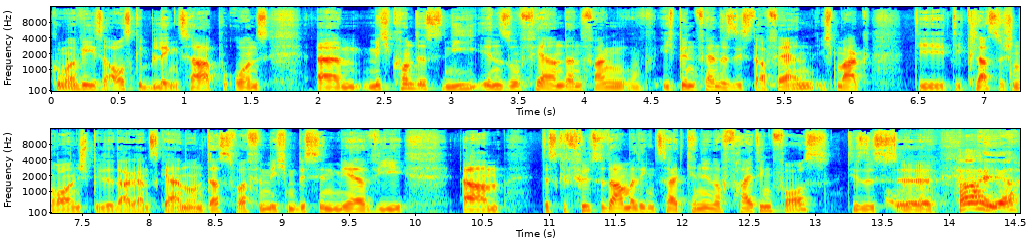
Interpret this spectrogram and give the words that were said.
guck mal, wie ich es ausgeblinkt habe. Und ähm, mich konnte es nie insofern dann fangen, ich bin Fantasy Star Fan, ich mag die, die klassischen Rollenspiele da ganz gerne und das war für mich ein bisschen mehr wie ähm, das Gefühl zur damaligen Zeit, kennt ihr noch Fighting Force? Dieses äh, Ah, ja.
